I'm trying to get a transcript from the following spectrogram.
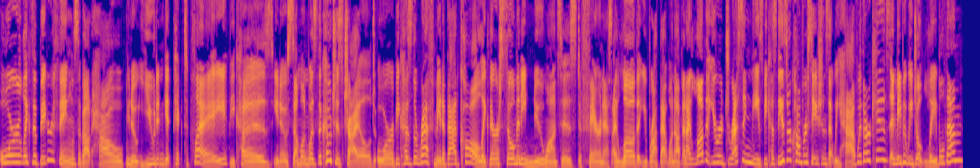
or like the bigger things about how, you know, you didn't get picked to play because, you know, someone was the coach's child or because the ref made a bad call. Like there are so many nuances to fairness. I love that you brought that one up. And I love that you're addressing these because these are conversations that we have with our kids and maybe we don't label them.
